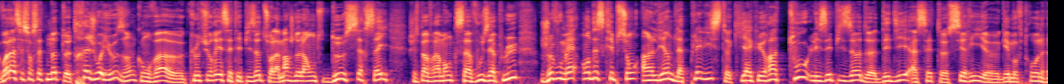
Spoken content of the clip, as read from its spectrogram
Voilà, c'est sur cette note très joyeuse hein, qu'on va euh, clôturer cet épisode sur la marche de la honte de Cersei. J'espère vraiment que ça vous a plu. Je vous mets en description un lien de la playlist qui accueillera tous les épisodes dédiés à cette série euh, Game of Thrones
